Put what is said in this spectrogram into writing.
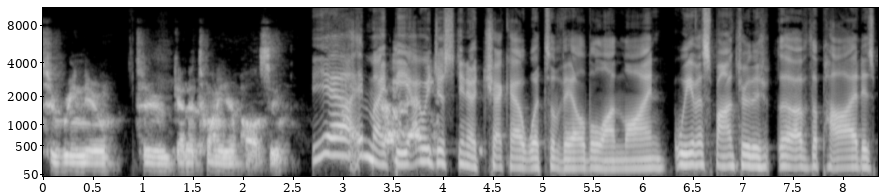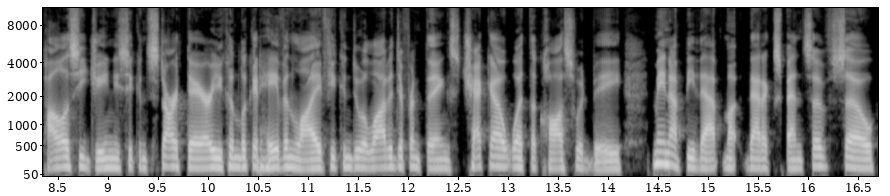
to renew to get a 20 year policy? Yeah, it might be. I would just, you know, check out what's available online. We have a sponsor of the, pod is Policygenius. You can start there. You can look at Haven Life. You can do a lot of different things. Check out what the cost would be. May not be that that expensive, so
